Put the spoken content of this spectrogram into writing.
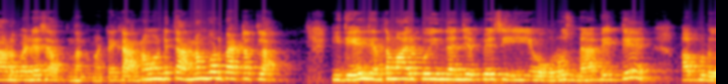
ఆడబడేసేస్తుంది అనమాట ఇంకా అన్నం వండితే అన్నం కూడా పెట్టట్లా. ఇదేంది ఎంత మారిపోయింది అని చెప్పేసి ఒకరోజు మ్యాప్ ఎత్తే అప్పుడు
